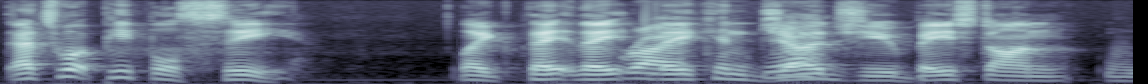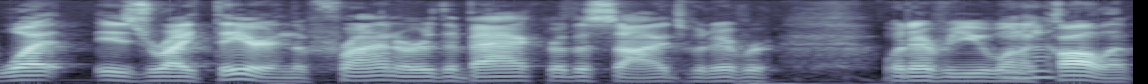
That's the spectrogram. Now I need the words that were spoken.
that's what people see. Like they they, Right. they can Yeah. judge you based on what is right there in the front or the back or the sides, whatever whatever you want Mm-hmm. to call it.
